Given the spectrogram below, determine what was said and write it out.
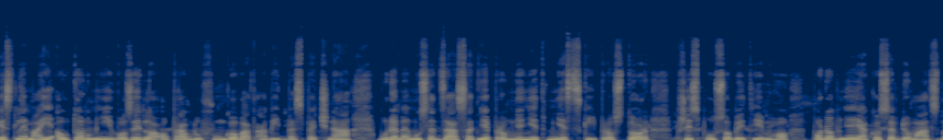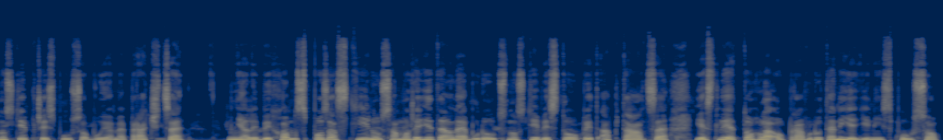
Jestli mají autonomní vozidla opravdu fungovat a být bezpečná, budeme muset zásadně proměnit městský prostor, přizpůsobit jim ho, podobně jako se v domácnosti přizpůsobujeme pračce. Měli bychom spoza stínu samoředitelné budoucnosti vystoupit a ptát se, jestli je tohle opravdu ten jediný způsob.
